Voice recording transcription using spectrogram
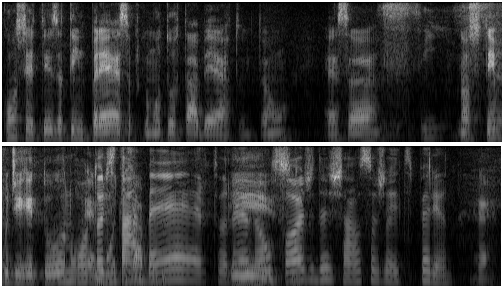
com certeza tem pressa, porque o motor está aberto. Então, essa Sim. nosso tempo de O retorno é motor muito está rápido. aberto, né? Não Isso. pode deixar o sujeito esperando. É.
